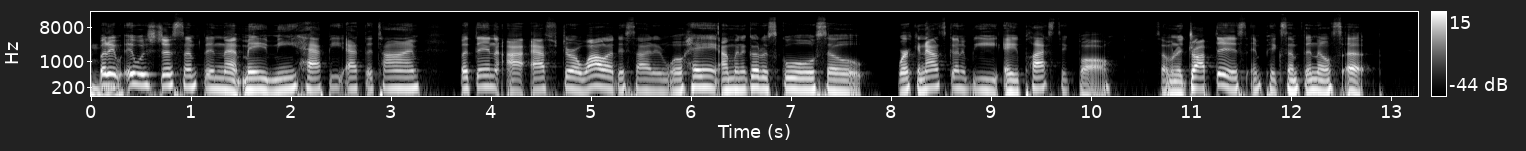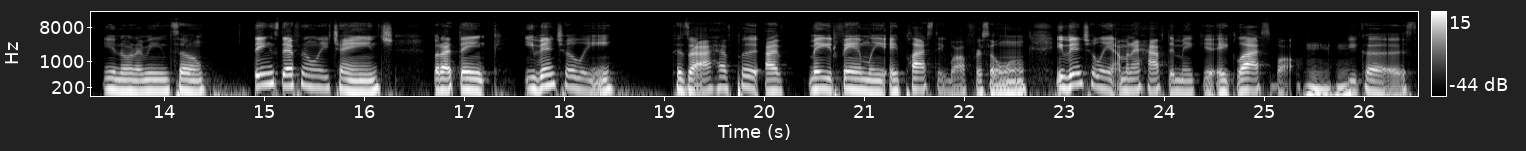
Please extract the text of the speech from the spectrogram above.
But it, mm-hmm. it was just something that made me happy at the time. But then I, after a while, I decided, well, hey, I'm going to go to school. So working out's going to be a plastic ball. So I'm going to drop this and pick something else up. You know what I mean? So things definitely change. But I think eventually, because I have put, I've made family a plastic ball for so long. Eventually, I'm gonna have to make it a glass ball mm-hmm. because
